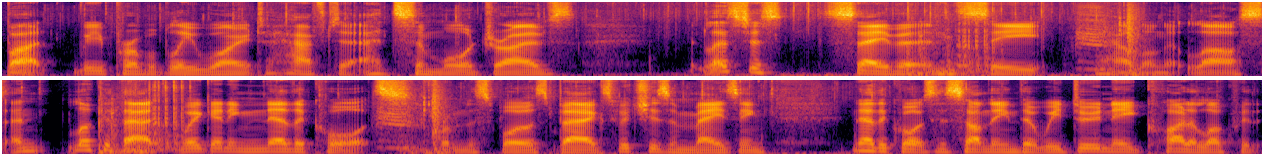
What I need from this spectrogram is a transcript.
but we probably won't have to add some more drives. Let's just save it and see how long it lasts. And look at that, we're getting nether quartz from the spoils bags, which is amazing. Nether quartz is something that we do need quite a lot with,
